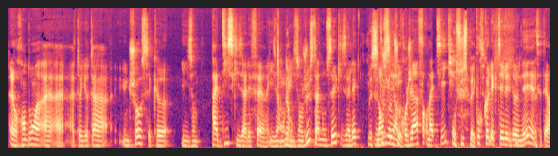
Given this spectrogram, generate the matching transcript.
Alors, rendons à, Toyota une chose, c'est qu'ils ont pas dit ce qu'ils allaient faire. Ils ont, ils ont juste annoncé qu'ils allaient lancer un projet informatique pour collecter les données, etc.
